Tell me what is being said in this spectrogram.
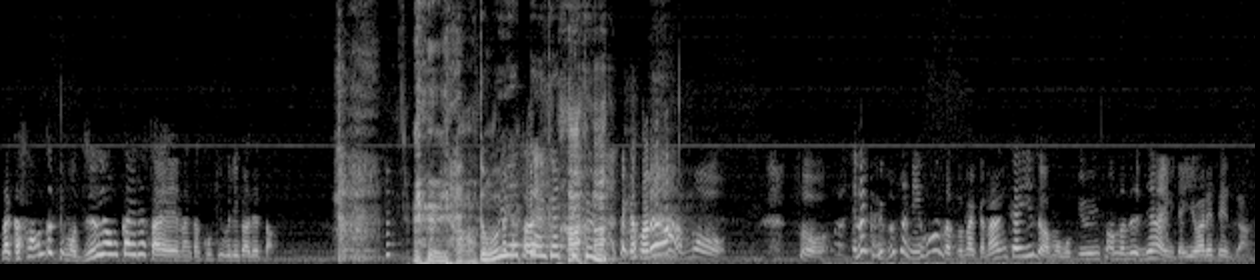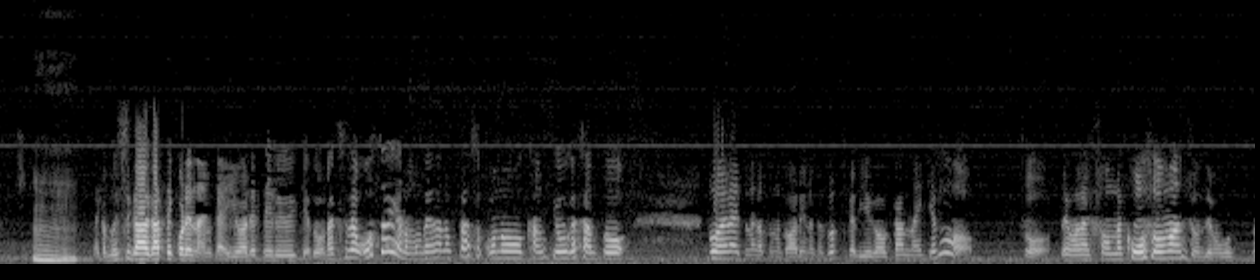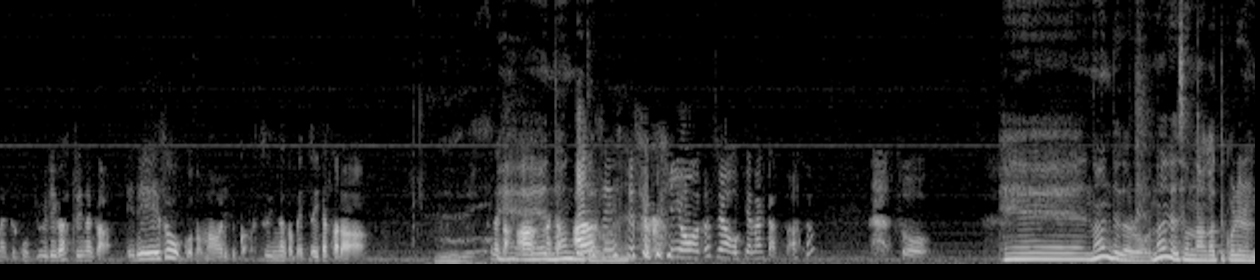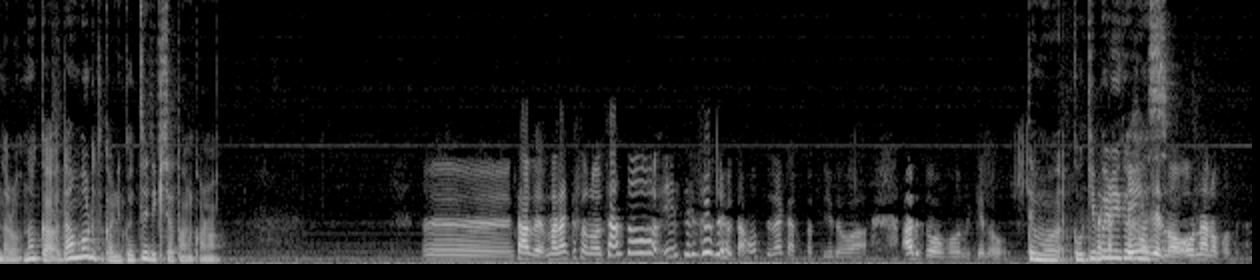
なんかその時も14回でさえなんかゴキブリが出た。い やどうやって上がってくるの？なんかそれはもう、そう。え、なんか普通さ日本だとなんか何回以上はもうゴキブリそんな出ないみたいに言われてんじゃん。うんなんか虫が上がってこれないみたいに言われてるけど、なんかそれはオーストラリアの問題なのか、そこの環境がちゃんと整えられてなかったのか悪いのか、どっちか理由がわかんないけど、そう。でもなんかそんな高層マンションでもなんかゴキブリが普通になんか、え冷蔵庫の周りとか普通になんかめっちゃいたから、なんか、あ、えーなんか安心して食品を 私は置けなかった。そう。へえなんでだろう。なんでそんな上がってこれるんだろう。なんか段ボールとかにくっついてきちゃったのかな。うーん、多分、まあなんかその、ちゃんと衛生状態を保ってなかったっていうのはあるとは思うんだけど、でもゴキブリが発人の女の子とか。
